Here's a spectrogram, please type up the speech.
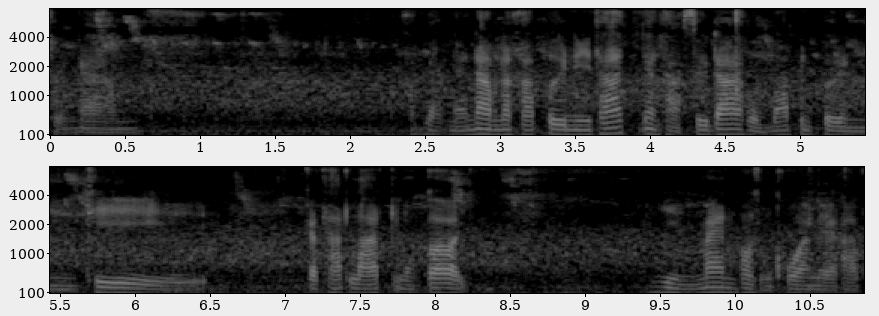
สวยงามอยากแนะนำนะครับ ปืนนี้ถ้ายังหาซื้อได้ผมว่าเป็นปืนที่กระทัดรัดแล้วก็ยิงแม่นพอสมควรเลยครับ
